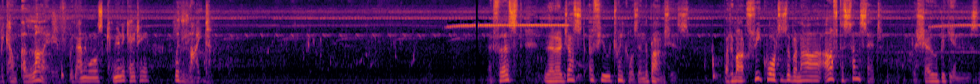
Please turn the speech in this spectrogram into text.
become alive with animals communicating with light. At first, there are just a few twinkles in the branches. But about three quarters of an hour after sunset, the show begins.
